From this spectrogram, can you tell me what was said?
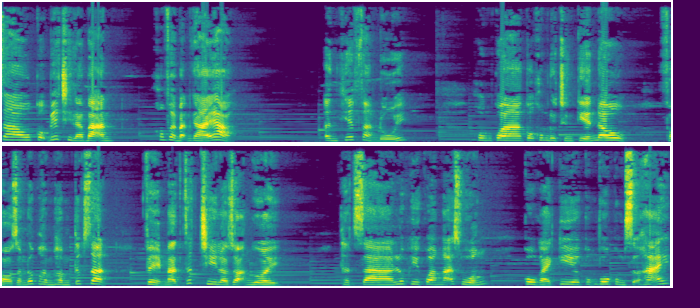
Sao cậu biết chỉ là bạn, không phải bạn gái à? Ân khiết phản đối. Hôm qua cậu không được chứng kiến đâu. Phó giám đốc hầm hầm tức giận, vẻ mặt rất chi là dọa người. Thật ra lúc khi qua ngã xuống, cô gái kia cũng vô cùng sợ hãi.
